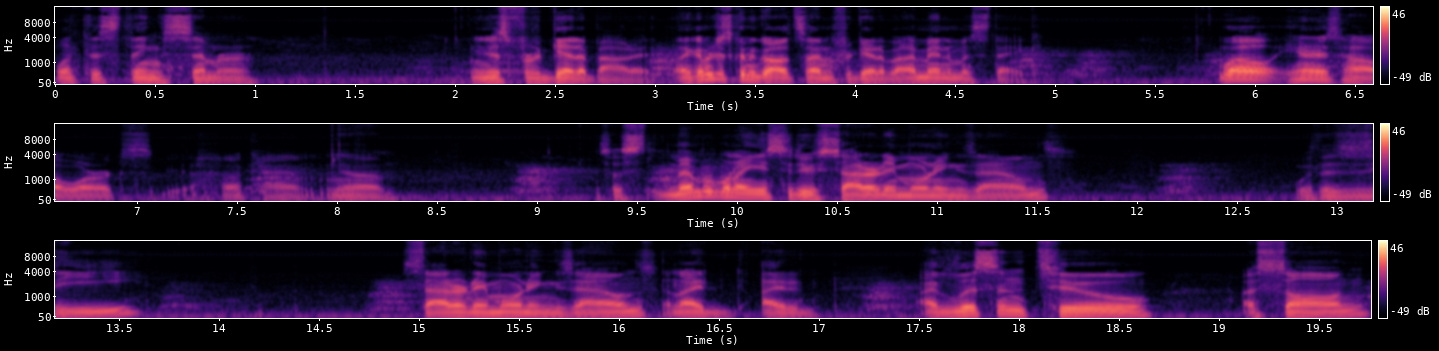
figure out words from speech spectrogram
let this thing simmer. And just forget about it. Like I'm just gonna go outside and forget about it. I made a mistake. Well, here's how it works. Okay, yeah. So remember when I used to do Saturday morning zounds with a Z? Saturday morning zounds, and I'd I'd I listened to a song,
